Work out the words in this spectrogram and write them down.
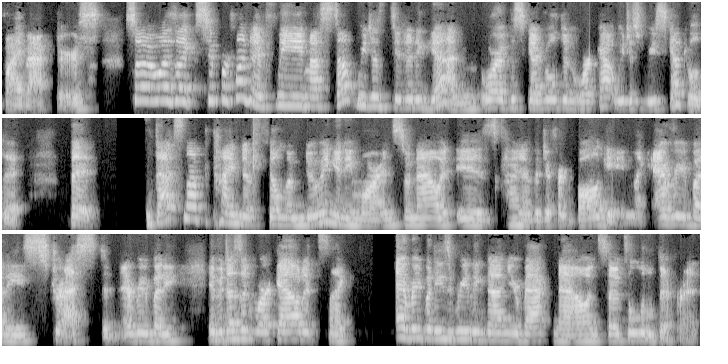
five actors. So it was like super fun. If we messed up, we just did it again. Or if the schedule didn't work out, we just rescheduled it. But that's not the kind of film I'm doing anymore. And so now it is kind of a different ball game. Like everybody's stressed and everybody, if it doesn't work out, it's like everybody's breathing down your back now. And so it's a little different.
